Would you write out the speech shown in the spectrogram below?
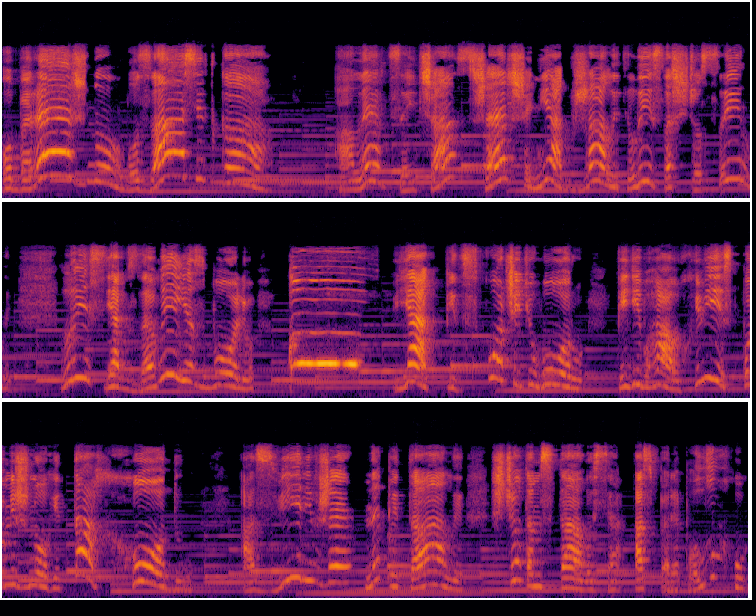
Обережно, бо засідка. Але в цей час шершень як вжалить лиса щосили, лис як завиє з болю, о, як підскочить угору, підібгав хвіст поміж ноги та ходу. А звірі вже не питали, що там сталося, а з переполоху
